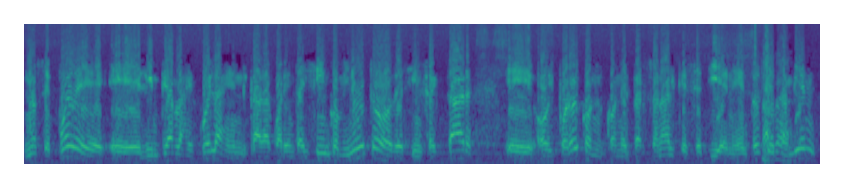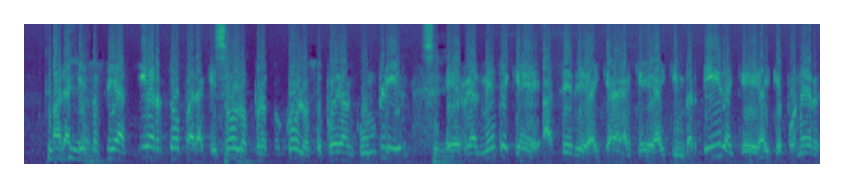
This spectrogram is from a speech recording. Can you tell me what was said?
no se puede eh, limpiar las escuelas en cada 45 minutos, desinfectar eh, hoy por hoy con, con el personal que se tiene. Entonces también para que eso sea cierto, para que todos los protocolos se puedan cumplir, eh, realmente que hacer, hay que, hay que hay que invertir, hay que hay que poner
